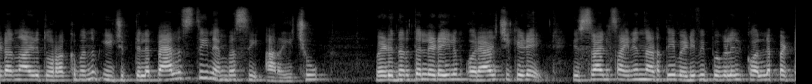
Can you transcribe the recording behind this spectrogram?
ഇടനാഴി തുറക്കുമെന്നും ഈജിപ്തിലെ പാലസ്തീൻ എംബസി അറിയിച്ചു. വെടിനിർത്തലിനിടയിലും ഒരാഴ്ചയ്ക്കിടെ ഇസ്രായേൽ സൈന്യം നടത്തിയ വെടിവയ്പ്പുകളിൽ കൊല്ലപ്പെട്ട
